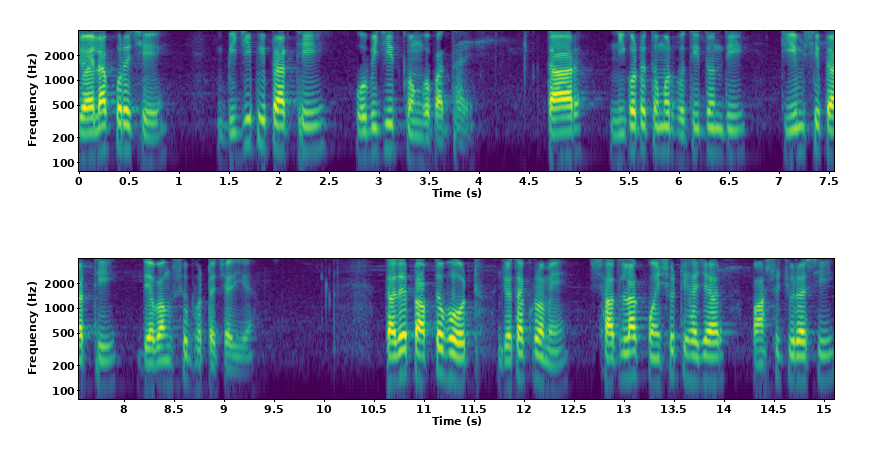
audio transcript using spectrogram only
জয়লাভ করেছে বিজেপি প্রার্থী অভিজিৎ গঙ্গোপাধ্যায়। তার নিকটতম প্রতিদ্বন্দ্বী টিএমসি প্রার্থী দেবাংশু ভট্টাচার্য। তাদের প্রাপ্ত ভোট যথাক্রমে সাত লাখ পঁয়ষট্টি হাজার পাঁচশো চুরাশি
